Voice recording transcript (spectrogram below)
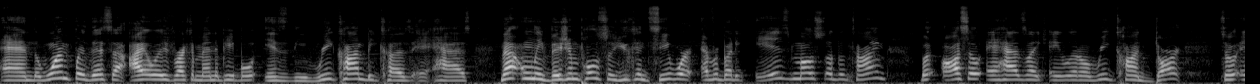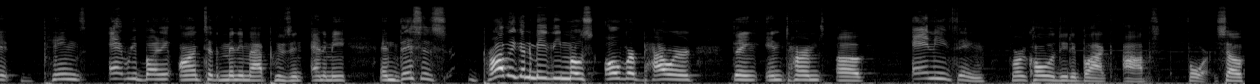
and the one for this that I always recommend to people is the Recon because it has not only vision pulse so you can see where everybody is most of the time, but also it has like a little Recon dart so it pings everybody onto the minimap who's an enemy. And this is probably going to be the most overpowered thing in terms of anything for Call of Duty Black Ops 4. So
